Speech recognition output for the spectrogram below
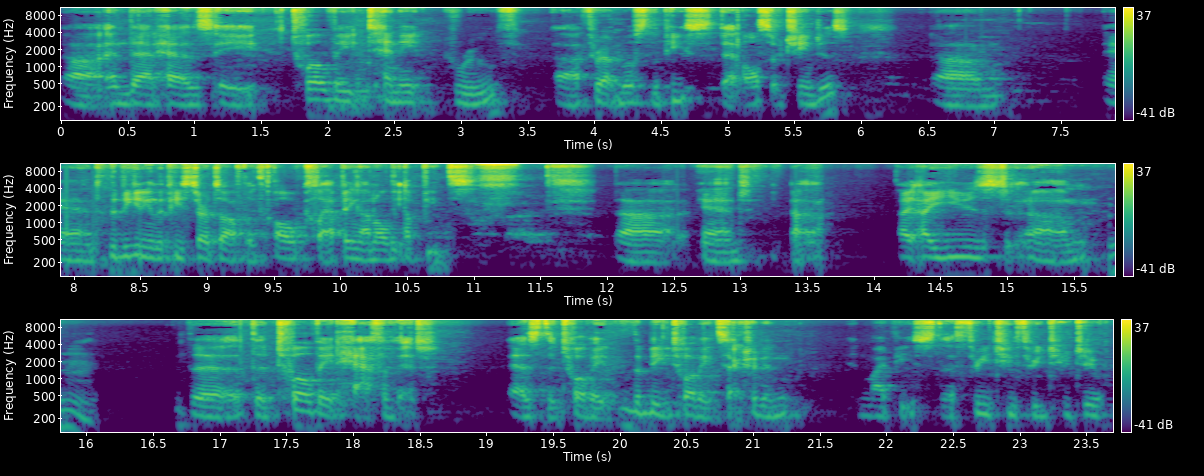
uh, and that has a 12-8, 10-8 groove uh, throughout most of the piece that also changes. Um, and the beginning of the piece starts off with all clapping on all the upbeats. and I, I, used um, mm. The the 12-8 half of it as the 12-8, the big 12-8 section in, in my piece, the 3-2-3-2-2.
